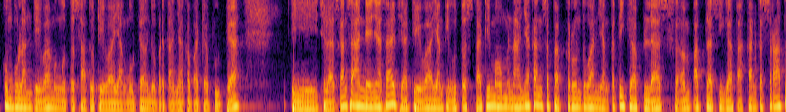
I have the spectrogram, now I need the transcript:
kumpulan dewa mengutus satu dewa yang muda untuk bertanya kepada Buddha. Dijelaskan seandainya saja dewa yang diutus tadi mau menanyakan sebab keruntuhan yang ke-13, 14 hingga bahkan ke 100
